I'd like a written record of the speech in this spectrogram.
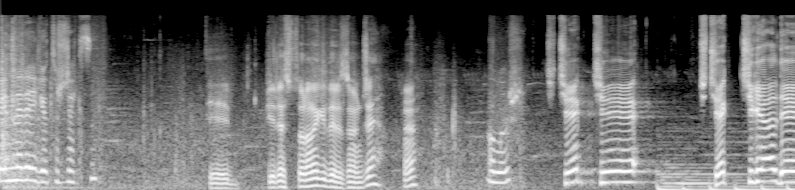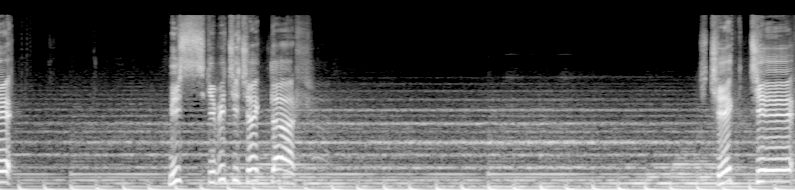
Beni nereye götüreceksin? Ee, bir restorana gideriz önce. Ha? Olur. Çiçekçi, çiçekçi geldi. Mis gibi çiçekler. Çiçekçi.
